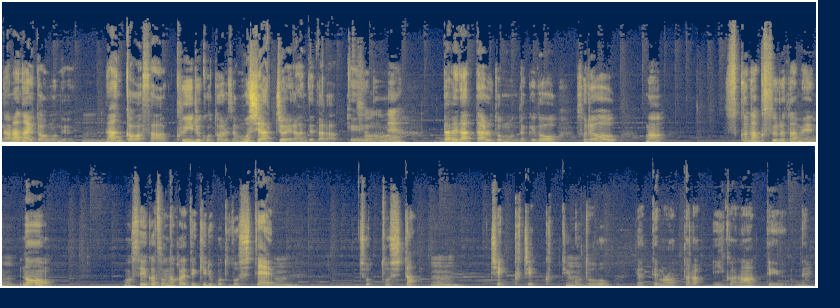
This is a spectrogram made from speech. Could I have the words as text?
ならないとは思うんだよね。うんなんかはさ食いることあるじゃんもしあっちを選んでたらっていうのはね。誰だってあると思うんだけどそれをまあ少なくするための、まあ、生活の中でできることとして、うんちょっとしたうんチェックチェックっていうことをやってもらったらいいかなっていうのね。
